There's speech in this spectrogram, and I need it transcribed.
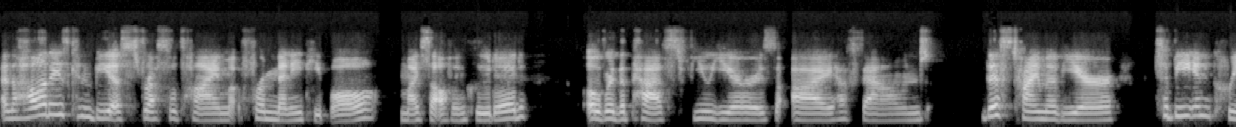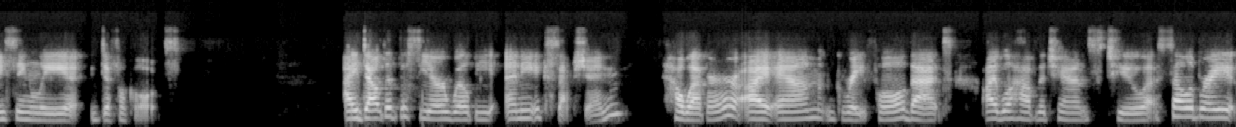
And the holidays can be a stressful time for many people, myself included. Over the past few years, I have found this time of year to be increasingly difficult. I doubt that this year will be any exception. However, I am grateful that I will have the chance to uh, celebrate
